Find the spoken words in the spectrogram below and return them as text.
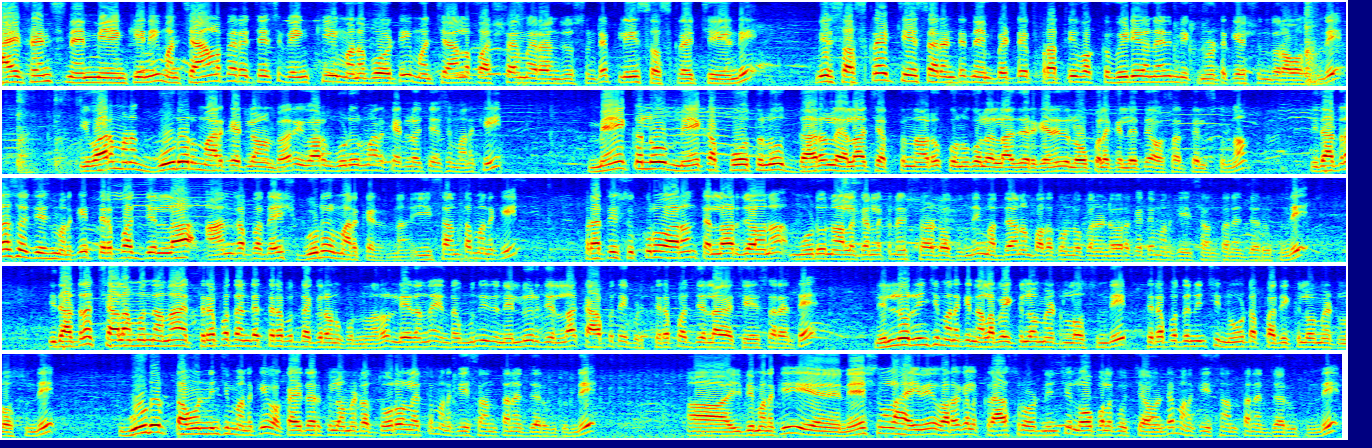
Hi friends నేను మీ వెంకీని. మన channel పేరు వచ్చేసి వెంకీ మనబోటి. మన ఛానల్ ఫస్ట్ టైం మీరు చూస్తుంటే ప్లీజ్ సబ్స్క్రైబ్ చేయండి. మీరు సబ్స్క్రైబ్ చేశారంటే నేను పెట్టే ప్రతి ఒక్క వీడియో అనేది మీకు నోటిఫికేషన్ ద్వారా వస్తుంది. ఈ వారం మనం గూడూరు మార్కెట్లో ఉంటారు ఈ వారం గూడూరు మార్కెట్లో వచ్చేసి మనకి మేకలు మేకపోతులు ధరలు ఎలా చెప్తున్నారు కొనుగోలు ఎలా జరిగాయనేది లోపలికి వెళ్ళైతే ఒకసారి తెలుసుకుందాం. ఇది అడ్రస్ వచ్చేసి మనకి తిరుపతి జిల్లా ఆంధ్రప్రదేశ్ గూడూరు మార్కెట్ అన్న. ఈ సంత మనకి ప్రతి శుక్రవారం తెల్లారుజామున మూడు నాలుగు గంటలకనే స్టార్ట్ అవుతుంది. మధ్యాహ్నం పదకొండు పన్నెండు వరకు అయితే మనకి ఈ సంత అనేది జరుగుతుంది. ఇది అడ్రస్ చాలామంది అన్న తిరుపతి అంటే తిరుపతి దగ్గర అనుకుంటున్నారు. లేదన్నా ఇంతకుముందు ఇది నెల్లూరు జిల్లా కాకపోతే ఇప్పుడు తిరుపతి జిల్లాగా చేశారంటే నెల్లూరు నుంచి మనకి నలభై కిలోమీటర్లు వస్తుంది. తిరుపతి నుంచి నూట పది కిలోమీటర్లు వస్తుంది. గూడూరు టౌన్ నుంచి మనకి ఒక ఐదారు కిలోమీటర్ల దూరంలో అయితే మనకి ఈ సంత అనేది జరుగుతుంది. ఇది మనకి నేషనల్ హైవే వరగల క్రాస్ రోడ్ నుంచి లోపలికి వచ్చామంటే మనకి ఈ సంత అనేది జరుగుతుంది.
